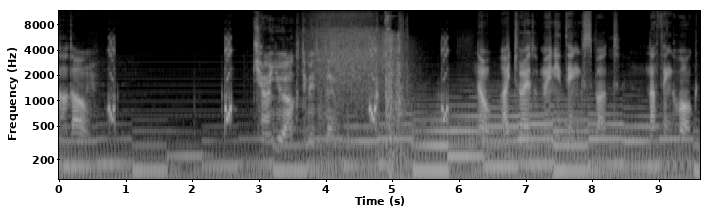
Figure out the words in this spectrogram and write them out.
Are down. Can you activate them? No, I tried many things, but nothing worked.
